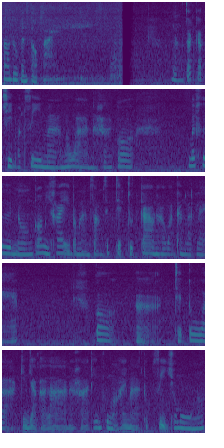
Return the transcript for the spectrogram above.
เราดูกันต่อไป หลังจากกลับฉีดวัคซีนมาเมื่อวานนะคะ ก็เมื่อคืนน้องก็มีไข้ประมาณ 37.9 นะคะ วัดทางรักแร้ก็เช็ดตัวกินยาพารานะคะ ที่คุณหมอให้มาทุก 4 ชั่วโมงเนาะ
